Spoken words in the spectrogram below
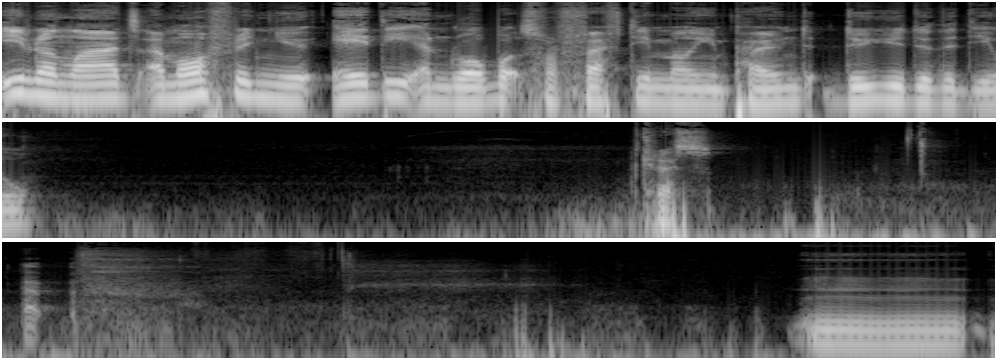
Evening, lads. I'm offering you Eddie and Roberts for £15 million. Do you do the deal? Chris. Mm,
